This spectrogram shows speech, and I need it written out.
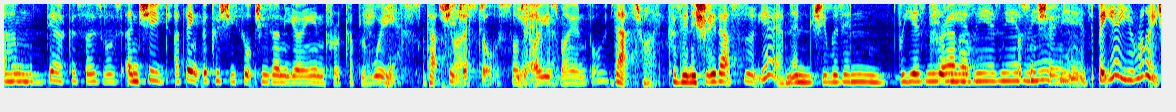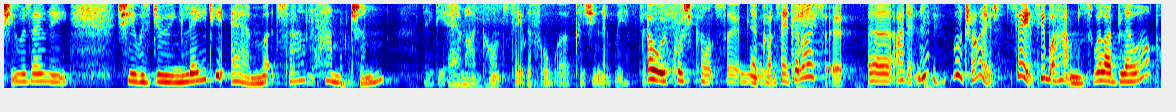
Um, yeah, because those voices, and she, I think, because she thought she was only going in for a couple of weeks, Yes, that's she right. just thought, "Sod. I'll use my own voice." That's right, because initially that's yeah, and then she was in for years and years and years and years and years and years and years. But yeah, you're right. She was only she was doing Lady M at Southampton. Lady M. I can't say the full word because you know we. Oh, of course you can't say it. No, can't say it. Can I say it? uh, I don't know. We'll try it. Say it. See what happens. Will I blow up?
